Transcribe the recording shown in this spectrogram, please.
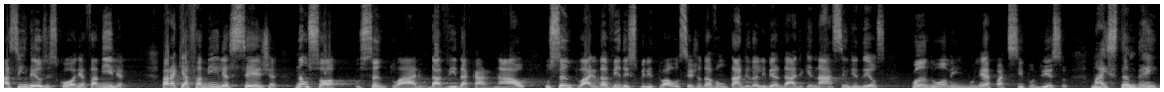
Assim Deus escolhe a família, para que a família seja não só o santuário da vida carnal, o santuário da vida espiritual, ou seja, da vontade e da liberdade que nascem de Deus, quando homem e mulher participam disso, mas também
